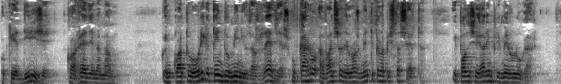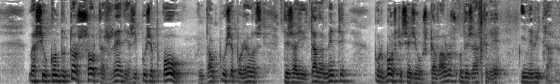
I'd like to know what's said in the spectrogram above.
o que dirige com a rédea na mão, enquanto o auriga tem domínio das rédeas, o carro avança velozmente pela pista certa e pode chegar em primeiro lugar. Mas se o condutor solta as rédeas e puxa, ou então puxa por elas desajeitadamente, por bons que sejam os cavalos, o desastre é inevitável.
